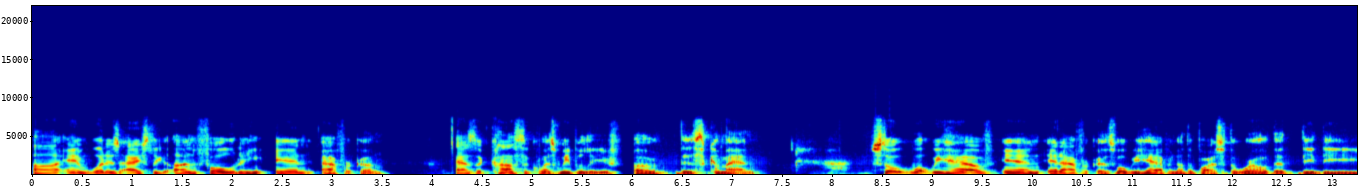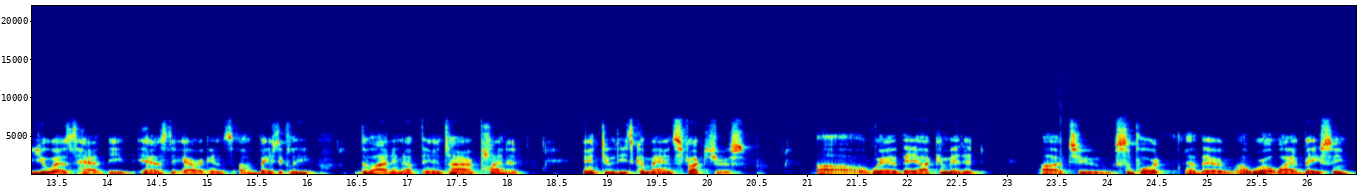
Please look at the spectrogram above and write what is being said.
uh, and what is actually unfolding in Africa as a consequence, we believe, of this command. So what we have in, in Africa is what we have in other parts of the world. The, the, the U.S. have the, has the arrogance of basically dividing up the entire planet into these command structures uh, where they are committed uh, to support uh, their uh, worldwide basing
